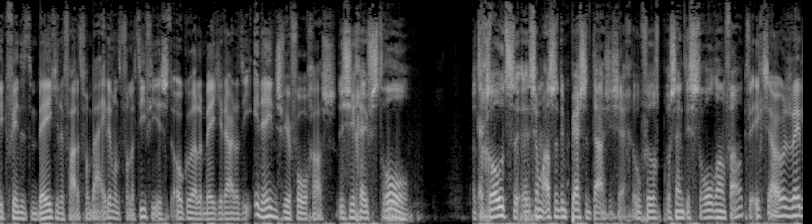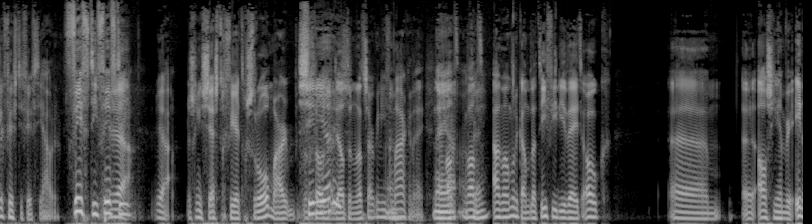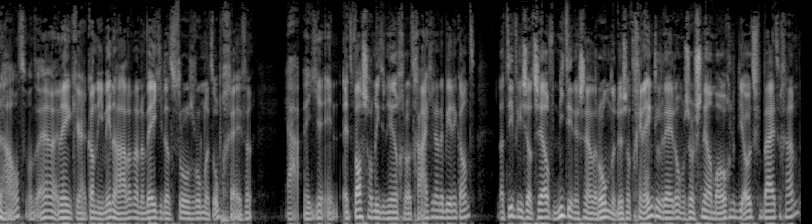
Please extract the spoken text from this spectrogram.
ik vind het een beetje een fout van beide. Want van Latifi is het ook wel een beetje raar dat hij ineens weer vol gas... Dus je geeft Stroll het Kijk, grootste, eh, zeg maar als we het in percentage zeggen, hoeveel procent is Stroll dan fout? Ik zou het redelijk 50-50 houden. 50-50? Ja, ja, misschien 60-40 Stroll, maar een Serieus? grote delta, dat zou ik er niet van maken, nee. Nee, want, ja, want aan de andere kant, Latifi die weet ook, ehm, eh, als hij hem weer inhaalt, want in één keer kan hij hem inhalen, nou, dan weet je dat Stroll zijn ronde heeft opgegeven. Ja, weet je, in, het was al niet een heel groot gaatje naar de binnenkant. Latifi zat zelf niet in een snelle ronde, dus had geen enkele reden om zo snel mogelijk die auto voorbij te gaan.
